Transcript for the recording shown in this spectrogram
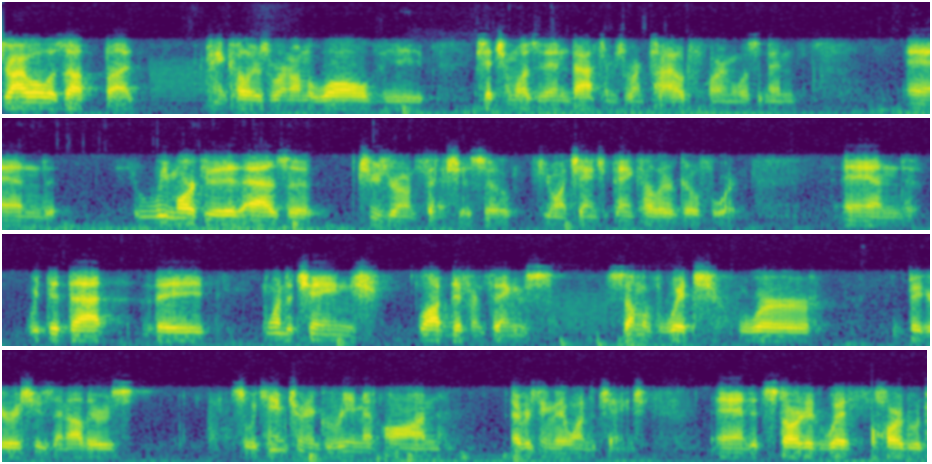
drywall was up, but paint colors weren't on the wall. The kitchen wasn't in, bathrooms weren't tiled, flooring wasn't in, and we marketed it as a choose your own finishes. So if you want to change the paint color, go for it. And we did that. They wanted to change a lot of different things, some of which were bigger issues than others. So we came to an agreement on everything they wanted to change. And it started with the hardwood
